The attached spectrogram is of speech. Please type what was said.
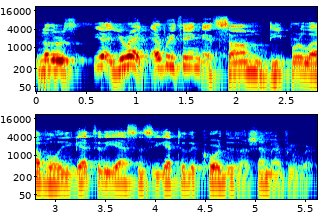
In other words, yeah, you're right. Everything at some deeper level, you get to the essence, you get to the core, there's Hashem everywhere.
